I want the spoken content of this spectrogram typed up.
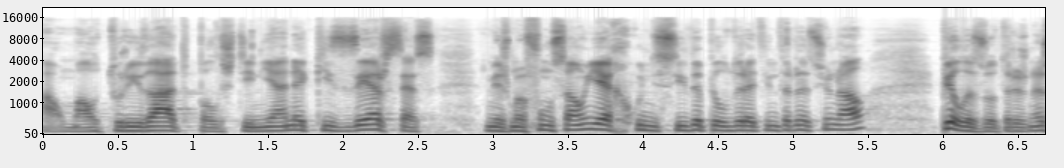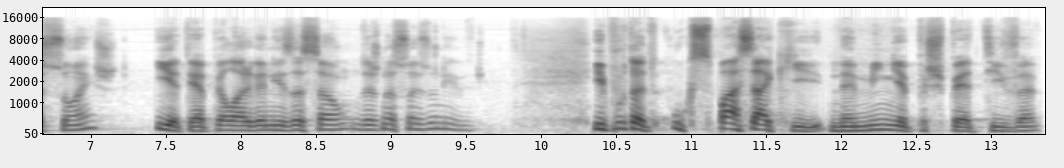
há uma autoridade palestiniana que exerce essa mesma função e é reconhecida pelo direito internacional, pelas outras nações e até pela Organização das Nações Unidas. E, portanto, o que se passa aqui, na minha perspectiva,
